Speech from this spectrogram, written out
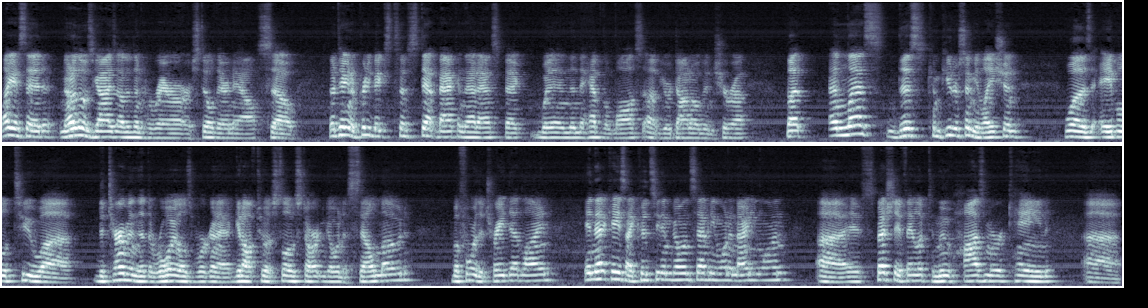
Like I said, none of those guys other than Herrera are still there now, so they're taking a pretty big step back in that aspect. When then they have the loss of Yordano Ventura, but unless this computer simulation was able to uh, determine that the Royals were going to get off to a slow start and go into sell mode before the trade deadline, in that case, I could see them going 71 and 91, uh, especially if they look to move Hosmer, Cain, uh,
